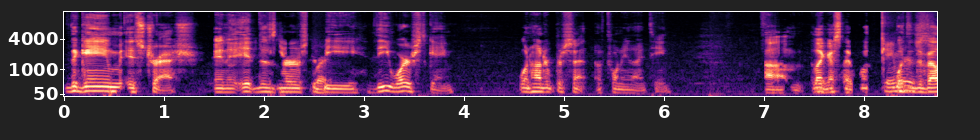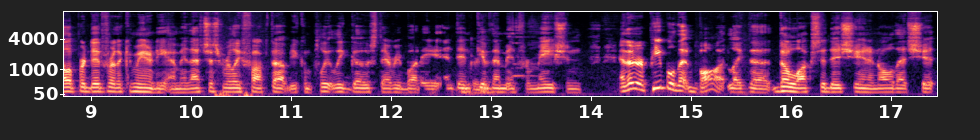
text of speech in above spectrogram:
the game is trash and it, it deserves to Right. be the worst game 100% of 2019 um, like i said what, what the developer did for the community i mean that's just really fucked up you completely ghost everybody and didn't Agreed. give them information and there are people that bought like the deluxe edition and all that shit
